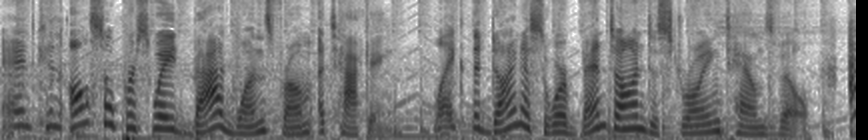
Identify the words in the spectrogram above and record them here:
and can also persuade bad ones from attacking, like the dinosaur bent on destroying Townsville. I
